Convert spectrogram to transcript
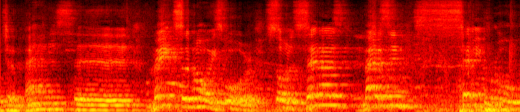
to Madison. Uh, make some noise for Solceras Madison Semi-Pro.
